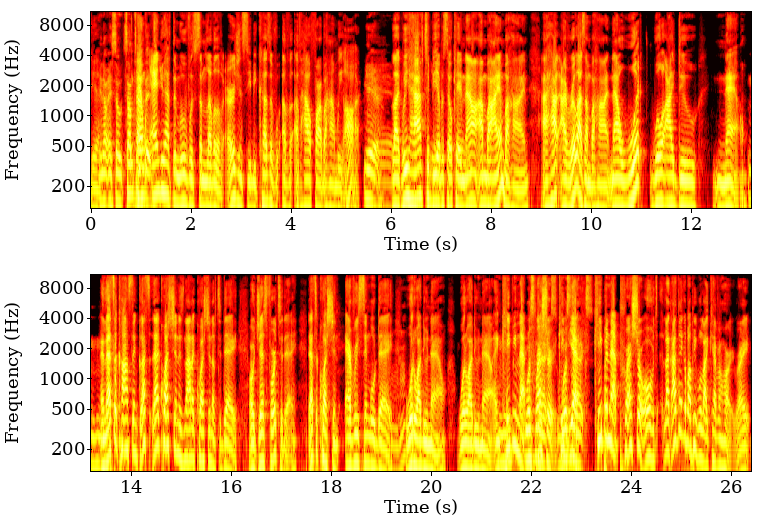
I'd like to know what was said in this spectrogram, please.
Yeah. You know, and so sometimes, And, it- and you have to move with some level of urgency because of, of, of how far behind we are. yeah, Like we have to be able to say, okay, now I'm I am behind. I ha- I realize I'm behind. Now what will I do now? Mm-hmm. And that's a constant. That's that question is not a question of today or just for today. That's a question every single day. Mm-hmm. What do I do now? What do I do now? And mm-hmm. keeping that What's pressure, next? keep- What's yeah, next? keeping that pressure over. Like I think about people like Kevin Hart, right?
